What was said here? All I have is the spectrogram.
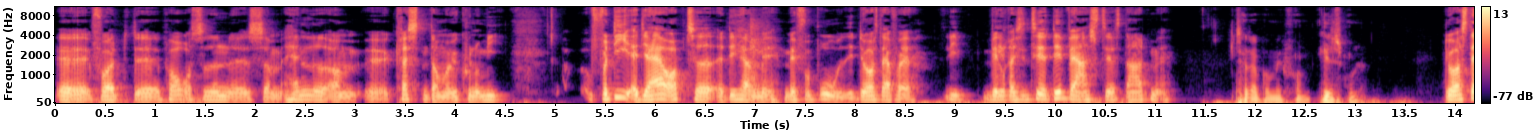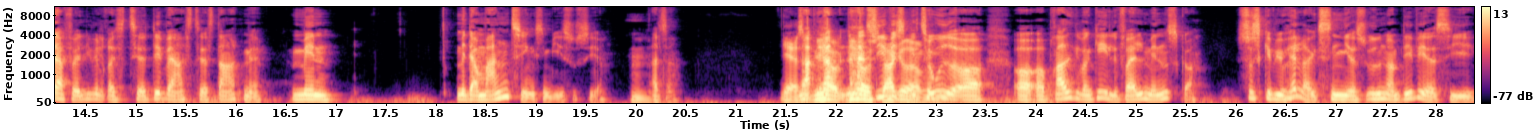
øh, for et øh, par år siden, øh, som handlede om øh, kristendom og økonomi. Fordi at jeg er optaget af det her med, med forbruget, det er også derfor, jeg lige vil recitere det vers til at starte med. Tæt dig på mikrofonen. En lille smule. Det var også derfor, jeg lige vil recitere det vers til at starte med. Men, men der er jo mange ting, som Jesus siger. Mm. Altså, Ja, altså, når, vi har, når, vi når har han siger, at vi skal om... tage ud og, og, og prædike evangeliet for alle mennesker, så skal vi jo heller ikke snige os udenom det ved at sige,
